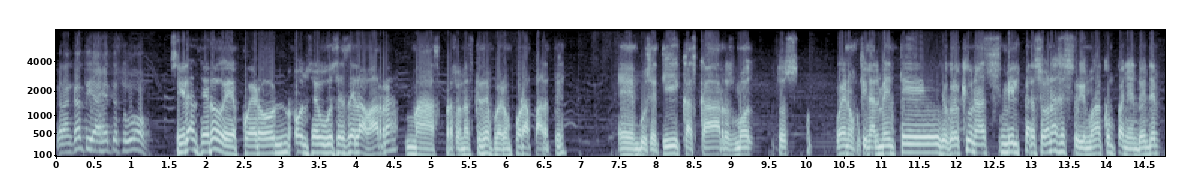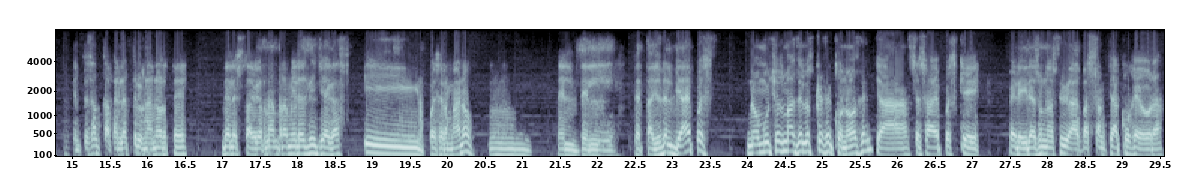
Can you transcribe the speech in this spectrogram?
Gran cantidad de gente estuvo. Sí, Lancero, eh, fueron 11 buses de la barra, más personas que se fueron por aparte, en buseticas, carros, motos. Bueno, finalmente yo creo que unas mil personas estuvimos acompañando a Independiente Santa Fe en la tribuna norte del estadio Hernán Ramírez Villegas. Y pues hermano, mm, del, del detalles del viaje, pues no muchos más de los que se conocen. Ya se sabe pues que Pereira es una ciudad bastante acogedora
